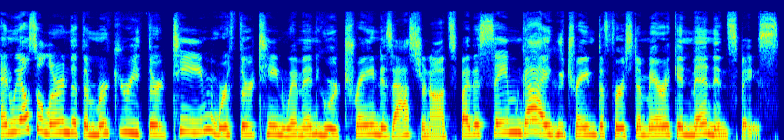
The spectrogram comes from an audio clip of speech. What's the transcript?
And we also learned that the Mercury 13 were 13 women who were trained as astronauts by the same guy who trained the first American men in space.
